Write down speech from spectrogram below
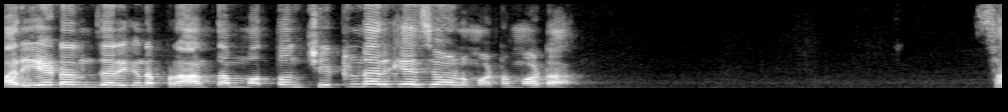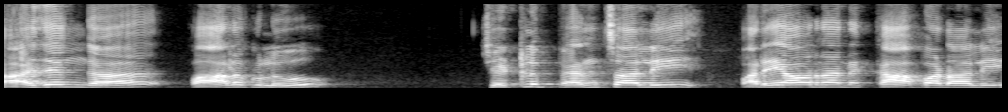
పర్యటన జరిగిన ప్రాంతం మొత్తం చెట్లు నరికేసేవాళ్ళు మొట్టమొదట సహజంగా పాలకులు చెట్లు పెంచాలి పర్యావరణాన్ని కాపాడాలి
